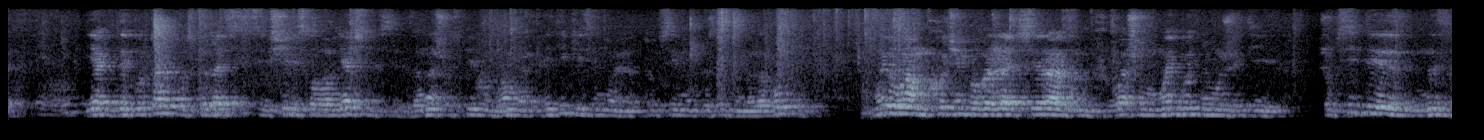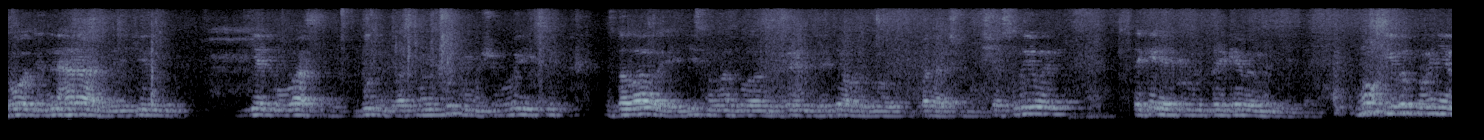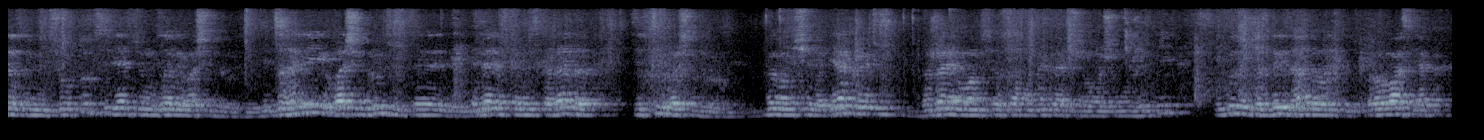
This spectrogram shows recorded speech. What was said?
як депутату сказати щирі слова вдячності за нашу спільну вами, не тільки зі мною, а тут всіми присутніми роботу. Ми вам хочемо побажати всі разом в вашому майбутньому житті, щоб всі ті незгоди, негаразди, які є у вас, будуть у вас майбутньому, щоб ви їх здолали і дійсно у вас було вже життя у вас було в подальшому щасливе, таке, як ви- про яке ви мрієте. Ну і ви повинні розуміти, що тут сидять в цьому залі ваші друзі. І взагалі ваші друзі це Біляївська міська рада, це всі ваші друзі. Ми вам щиро дякуємо, бажаємо вам всього самого найкращого в вашому житті і будемо завжди згадувати про вас як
